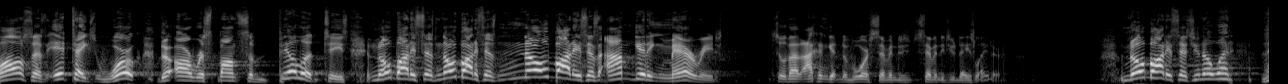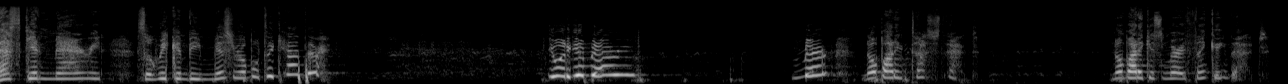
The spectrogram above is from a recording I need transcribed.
Paul says it takes work. There are responsibilities. Nobody says, nobody says, nobody says, I'm getting married so that I can get divorced 70, 72 days later. Nobody says, you know what? Let's get married so we can be miserable together. You want to get married? Mar- Nobody does that. Nobody gets married thinking that.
